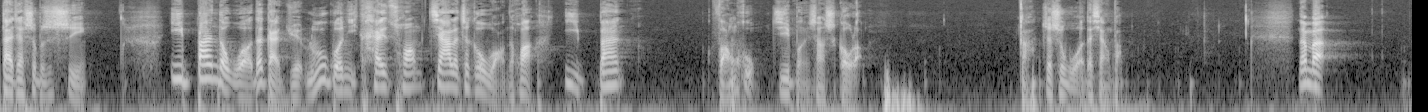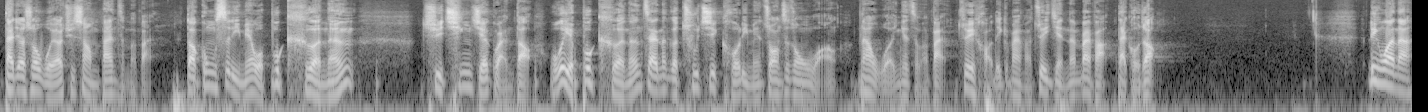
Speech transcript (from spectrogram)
大家是不是适应。一般的我的感觉，如果你开窗加了这个网的话，一般防护基本上是够了，啊，这是我的想法。那么大家说我要去上班怎么办？到公司里面我不可能。去清洁管道，我也不可能在那个出气口里面装这种网，那我应该怎么办？最好的一个办法，最简单办法，戴口罩。另外呢，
